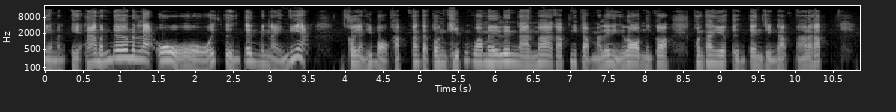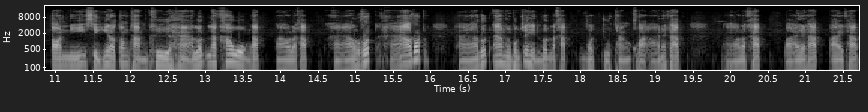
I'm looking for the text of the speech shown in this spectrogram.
เนี่ยมันเออาเหมือนเดิมมันแหละโอ้โหตื่นเต้นเป็นไหนเนี่ยก็อย่างที่บอกครับตั้งแต่ต้นคลิปว่าไม่ได้เล่นนานมากครับ นี่กลับมาเล่นอีกรอบนึงก็ค่อนข้างที่จะตื่นเต้นจริงครับเอาละครับ ตอนนี้สิ่งที่เราต้องทำคือหารถแล้วเข้าวงครับเอาละครับ หารถหารถ หารถอ้าเหมือนผมจะเห็นรถแล้วครับรถอยู่ทางขวานะครับเอาละครับ ไปเลยครับ ไปครับ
